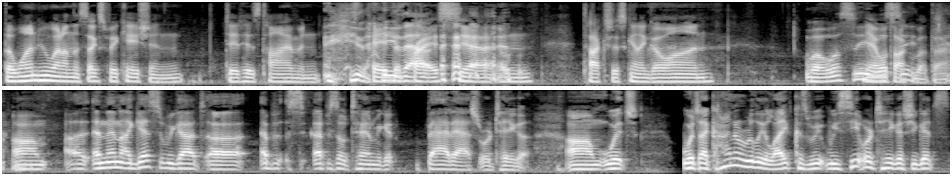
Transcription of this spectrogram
the one who went on the sex vacation did his time and He's- paid he's the out. price. Yeah, and Tak's just gonna go on. well, we'll see. Yeah, we'll, talk see. about that. Um, uh, and then I guess we got uh, epi- episode ten. We get badass Ortega, um, which which I kind of really like because we, we see Ortega. She gets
